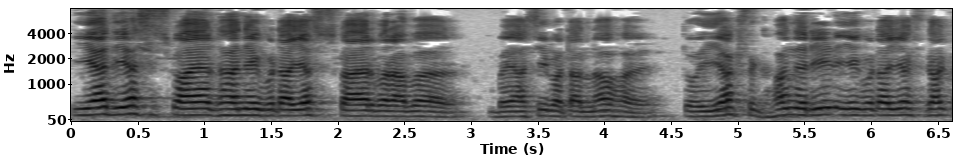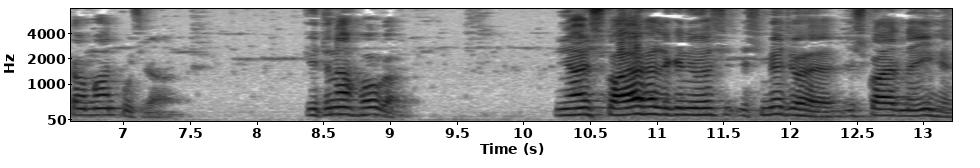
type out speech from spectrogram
यदि यश स्क्वायर धन एक बटा यश स्क्वायर बराबर बयासी बटा नौ है तो यक्ष घन ऋण एक बटा यक्ष घन का मान पूछ रहा है। कितना होगा? यहाँ स्क्वायर है, लेकिन इसमें जो है स्क्वायर नहीं है।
